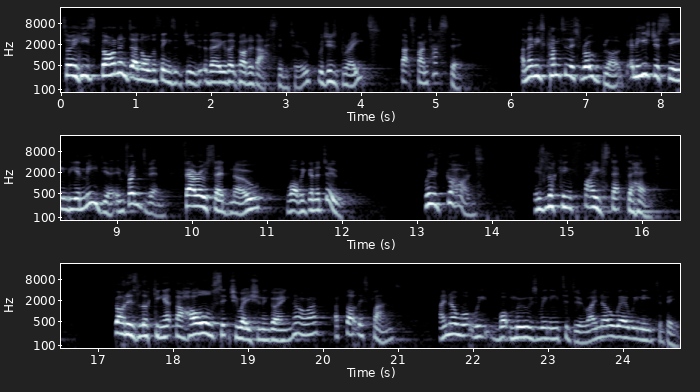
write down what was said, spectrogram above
So he's gone and done all the things that, Jesus, that God had asked him to, which is great. That's fantastic. And then he's come to this roadblock, and he's just seeing the immediate in front of him. Pharaoh said, No, what are we going to do? Whereas God is looking five steps ahead. God is looking at the whole situation and going, No, I've, I've got this planned. I know what, we, what moves we need to do. I know where we need to be.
